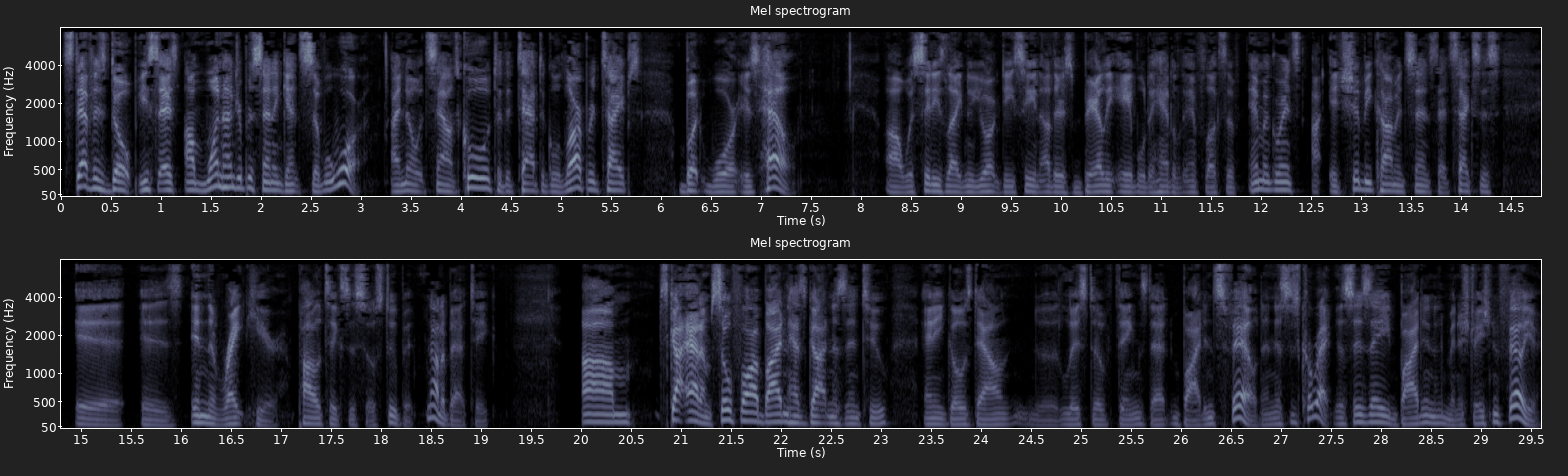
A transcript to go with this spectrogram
Steph is dope. He says, I'm 100% against civil war. I know it sounds cool to the tactical LARPer types, but war is hell. Uh, with cities like New York, D.C., and others barely able to handle the influx of immigrants, it should be common sense that Texas is, is in the right here. Politics is so stupid. Not a bad take. Um, Scott Adams, so far Biden has gotten us into, and he goes down the list of things that Biden's failed. And this is correct. This is a Biden administration failure.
